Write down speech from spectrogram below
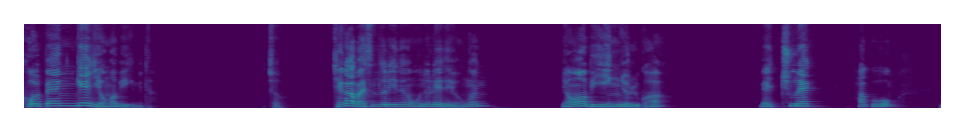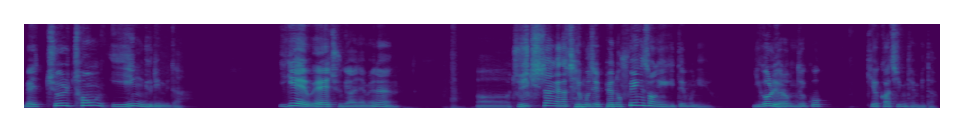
그걸 뺀 게 이제 영업이익입니다. 그렇죠? 제가 말씀드리는 오늘의 내용은 영업이익률과 매출액하고 매출 총이익률입니다. 이게 왜 중요하냐면은 어, 주식시장에서 재무제표는 후행성이기 때문이에요. 이걸 여러분들 꼭 기억하시면 됩니다.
